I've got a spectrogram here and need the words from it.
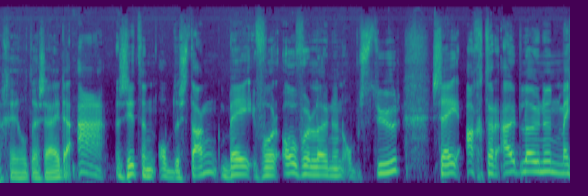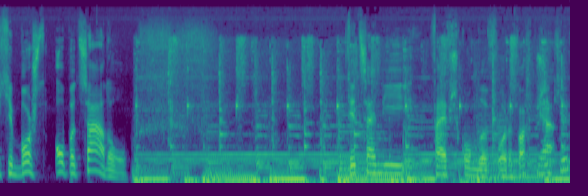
geheel terzijde. A. Zitten op de stang. B. Voor overleunen op het stuur. C. Achteruitleunen met je borst op het zadel. Dit zijn die vijf seconden voor het wachtmuziekje.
